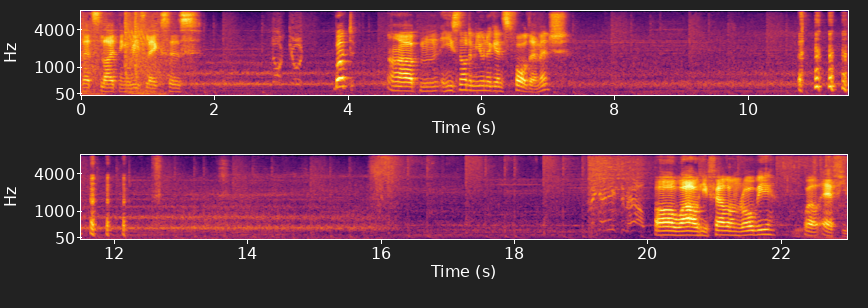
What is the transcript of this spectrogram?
That's lightning reflexes. Not good. But um, he's not immune against fall damage. Think I need some help. Oh wow, he fell on Roby. Well, F you.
